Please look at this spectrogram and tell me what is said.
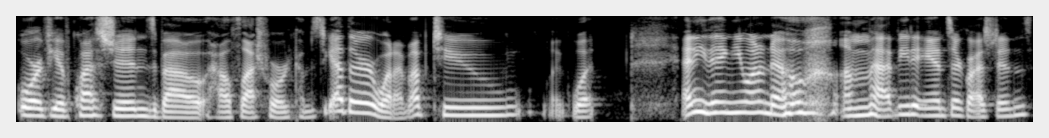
or if you have questions about how Flash Forward comes together, what I'm up to, like what anything you want to know, I'm happy to answer questions.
